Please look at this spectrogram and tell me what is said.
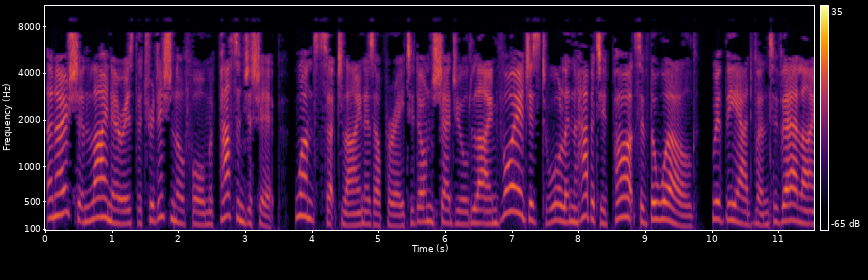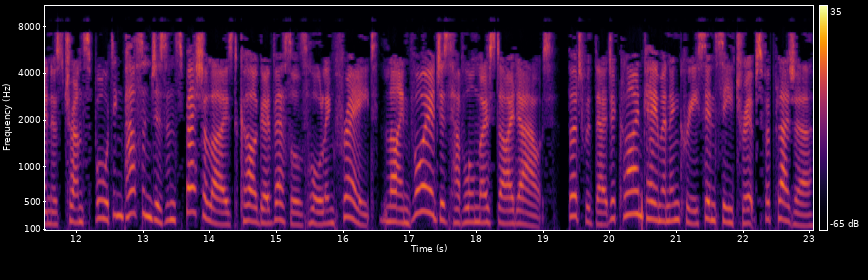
An ocean liner is the traditional form of passenger ship. Once such liners operated on scheduled line voyages to all inhabited parts of the world. With the advent of airliners transporting passengers and specialized cargo vessels hauling freight, line voyages have almost died out. But with their decline came an increase in sea trips for pleasure,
